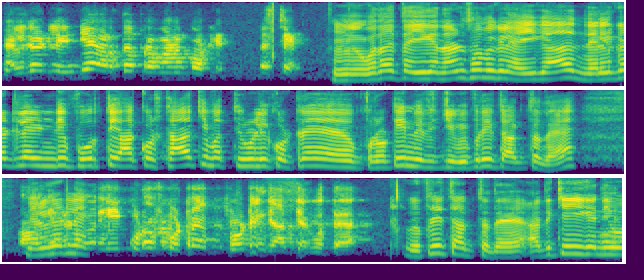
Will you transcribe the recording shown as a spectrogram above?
ನೆಲಗಡ್ಲೆ ಇಂಡಿಯಾ ಅರ್ಧ ಪ್ರಮಾಣ ಕೊಡ್ಲಿ ಅಷ್ಟೇ. ಹ್ಮ್, ಗೊತ್ತಾಯ್ತಾ? ಈಗ ನಾರಾಯಣ ಸ್ವಾಮಿಗಳೇ ಈಗ ನೆಲಗಡಲೆ ಹಿಂಡಿ ಪೂರ್ತಿ ಹಾಕೋಷ್ಟು ಹಾಕಿ ಮತ್ತೆ ಈರುಳ್ಳಿ ಕೊಟ್ರೆ ಪ್ರೋಟೀನ್ ರುಚಿ ವಿಪರೀತ ಆಗ್ತದೆ. ನೆಲಗಡಲೆ ಕೊಟ್ರೆ ಪ್ರೋಟೀನ್ ಜಾಸ್ತಿ ಆಗುತ್ತೆ. ವಿಪರೀತ ಆಗ್ತದೆ. ಅದಕ್ಕೆ ಈಗ ನೀವು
